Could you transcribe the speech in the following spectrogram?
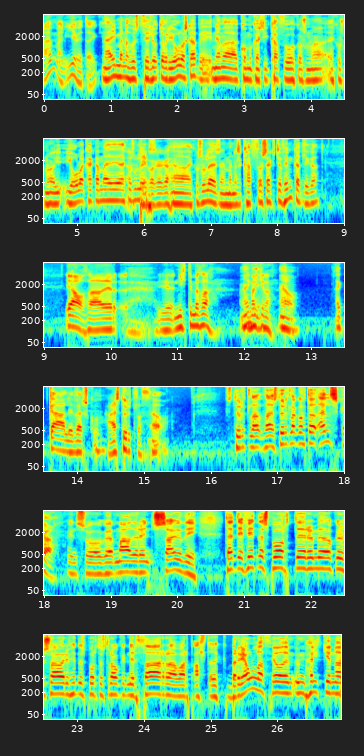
Ja, menn, ég veit það ekki. Nei, ég menna, þú veist, þeir hljóta að vera í jólaskapi nema það komi kannski kaffi og eitthvað svona, eitthvað svona jólakaka með því eða eitthvað svo leiðis eitthvað svo leiðis, en menna þess að kaffi á 65 kall líka. Já, það er ég nýtti með það Já. Það er galið verð, sko. Það er Sturla, það er styrla gott að elska eins og maðurinn sagði. Þetta er fitnessport, eru með okkur sváir í fitnessport og strákinir þar það var allt brjálað hjá þeim um helgina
